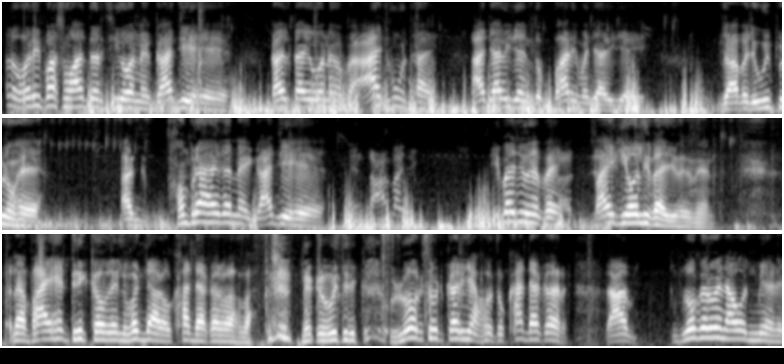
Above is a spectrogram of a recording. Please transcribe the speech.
ચાલો વરી પાછું આદર થયો અને ગાજે છે કાલતા આવ્યો ને આજ શું થાય? આજ આવી જાય ને તો ભારી મજા આવી જાય. જો આ બાજુ ઉપડું છે આ સંભરા હે કે નહીં ગાજી હે. એ બાજુ. હે ભાઈ? ભાઈ કે ઓલી બાજુ હે મેન. અને ભાઈ હે ત્રિક લઈને વડાળો ખાડા કરવામાં. મેં કહ્યું ઉતરી બ્લોગ શૂટ કરી આવો તો ખાડા કર. આ બ્લોગર હોય ને આવો જ મેળ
